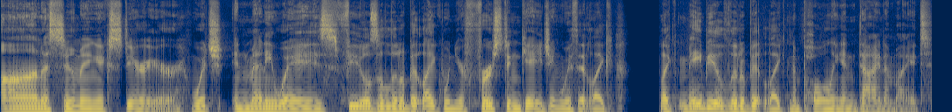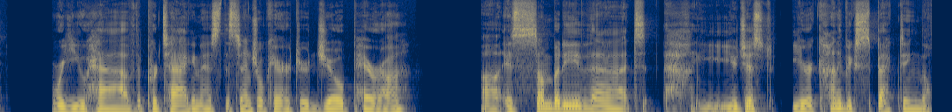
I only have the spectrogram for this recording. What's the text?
unassuming exterior, which in many ways feels a little bit like when you're first engaging with it, like like maybe a little bit like Napoleon Dynamite, where you have the protagonist, the central character, Joe Pera, uh, is somebody that you just, you're kind of expecting the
